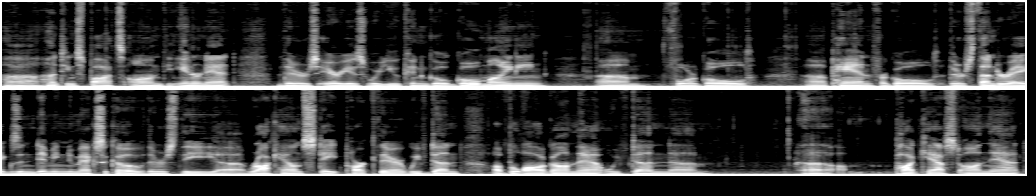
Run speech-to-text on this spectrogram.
uh, hunting spots on the internet. There's areas where you can go gold mining um, for gold. Uh, pan for gold. There's Thunder Eggs in Deming, New Mexico. There's the uh, Rockhound State Park there. We've done a blog on that. We've done um, uh, podcast on that,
